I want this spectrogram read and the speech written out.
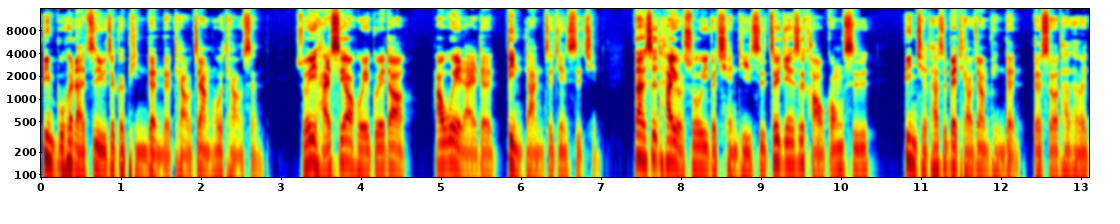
并不会来自于这个平等的调降或调升。所以还是要回归到他未来的订单这件事情，但是他有说一个前提是这件是好公司，并且它是被调降平等的时候，他才会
